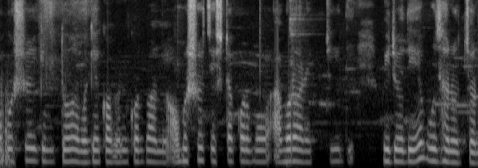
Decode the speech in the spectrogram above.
অবশ্যই কিন্তু আমাকে কমেন্ট করব। আমি অবশ্যই চেষ্টা করব আবারও আরেকটি ভিডিও দিয়ে বোঝানোর জন্য।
